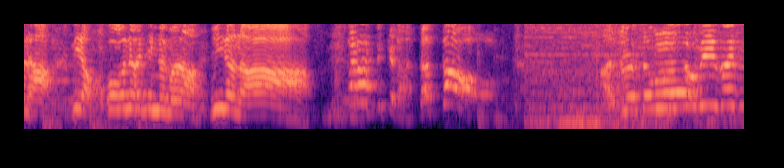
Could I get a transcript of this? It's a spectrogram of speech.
원한 하 니는 원한 있는 하나. 일어나. 안 들었다고? 너 이거 이거?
